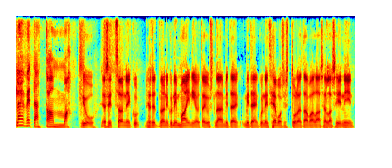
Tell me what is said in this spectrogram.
Lähde vetää tamma. Juu, ja sitten se on niinku, ja sit ne on niinku niin mainioita just nämä, miten, miten kun niitä hevosista tulee tavallaan sellaisia niin,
